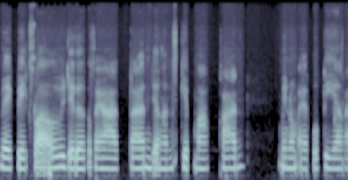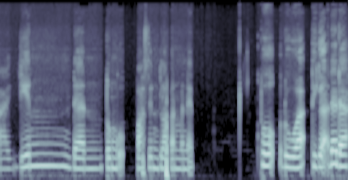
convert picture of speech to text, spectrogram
baik-baik selalu jaga kesehatan jangan skip makan minum air putih yang rajin dan tunggu pasin 8 menit. Tuh dua tiga. Dadah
